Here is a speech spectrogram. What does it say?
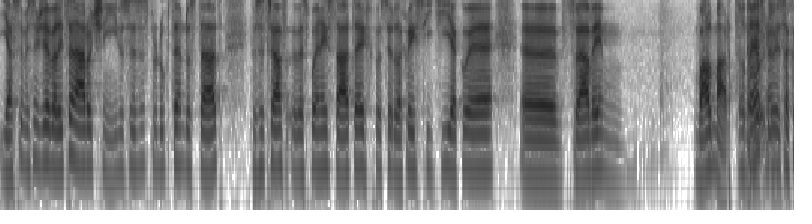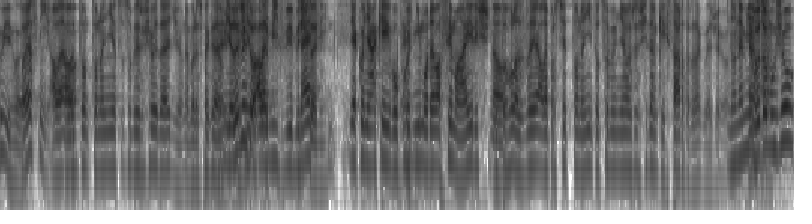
já si myslím, že je velice náročný do se s produktem dostat, prostě třeba ve Spojených státech prostě do takových sítí, jako je, co já vím, Walmart. No to je jasný. Nebo takovýho, to je jasný, ale, no. ale to, to, není něco, co by řešili teď, že? nebo respektive... No měli by to, ale mít vymyšlený. Ne, jako nějaký obchodní model asi mají, když no. do toho lezli, ale prostě to není to, co by měl řešit ten Kickstarter, takhle, že jo? No neměl, nebo to můžou,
